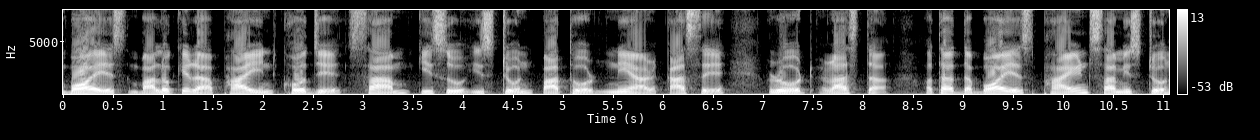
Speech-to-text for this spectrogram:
বয়েস বালকেরা ফাইন খোঁজে সাম কিছু স্টোন পাথর নেয়ার কাছে রোড রাস্তা। অর্থাৎ the boys find some stone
